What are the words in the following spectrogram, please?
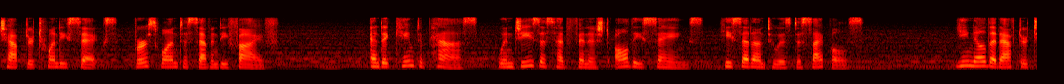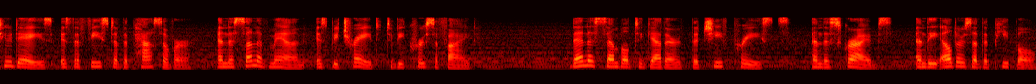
chapter 26, verse 1 to 75. And it came to pass, when Jesus had finished all these sayings, he said unto his disciples, Ye know that after two days is the feast of the Passover, and the Son of Man is betrayed to be crucified. Then assembled together the chief priests, and the scribes, and the elders of the people,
